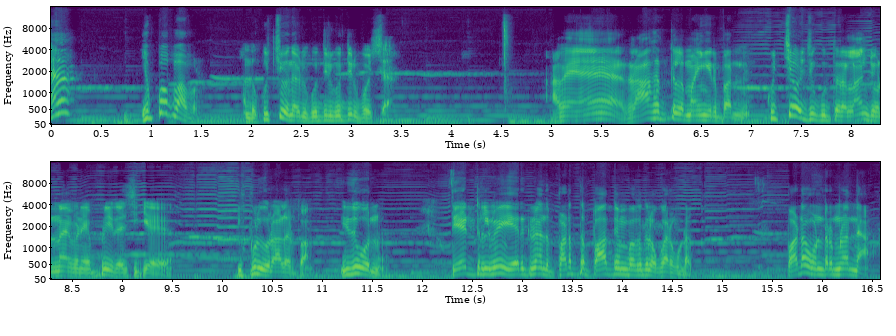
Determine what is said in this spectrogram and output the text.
ஆ? எப்போ பாப்பன் அந்த குச்சி வந்து அப்படி குத்திட்டு குத்திட்டு போச்சு சார். அவன் ராகத்தில் மயங்கியிருப்பாருன்னு. குச்சியை வச்சு குத்துறலாம்னு சொன்னால் இவனை எப்படி ரசிக்க? இப்படி ஒரு ஆள் இருப்பான். இது ஒன்று தேட்டருமே ஏற்கனவே அந்த படத்தை பார்த்தவன் பக்கத்தில் உட்காரக்கூடாது. படம் ஒன்றரை மணி நேரம் தான்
